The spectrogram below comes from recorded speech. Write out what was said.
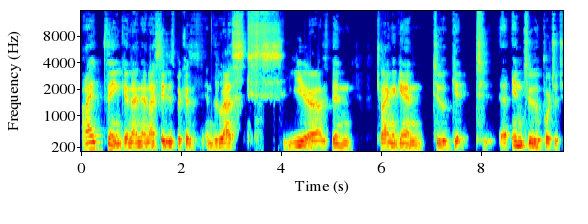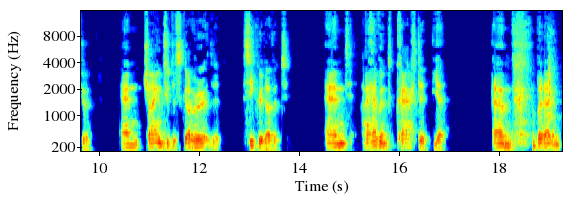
I think, and, and, and I say this because in the last year I've been trying again to get to, uh, into portraiture and trying to discover the secret of it. And I haven't cracked it yet. Um, but I'm,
